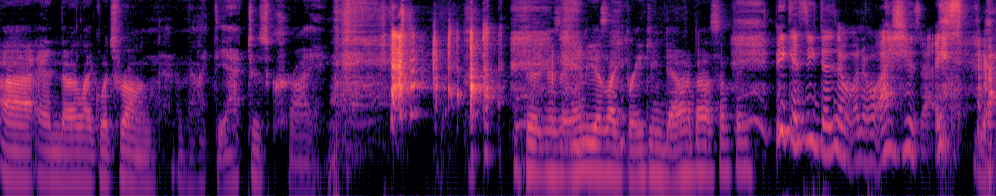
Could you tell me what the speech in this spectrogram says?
uh, and they're like, "What's wrong?" And they're like, "The actor's crying." Because Andy is like breaking down about something. because he doesn't want to wash his eyes. Yeah.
